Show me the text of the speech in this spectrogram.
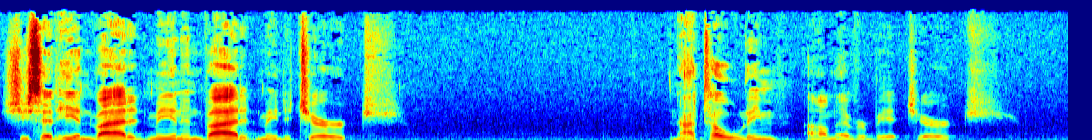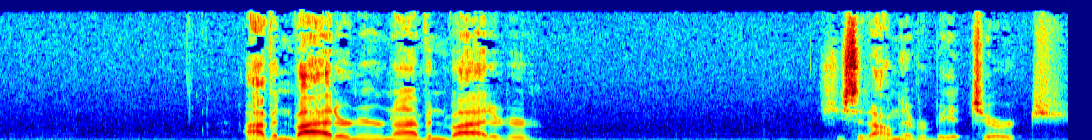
She said, He invited me and invited me to church. And I told him I'll never be at church. I've invited her and I've invited her. She said, I'll never be at church.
